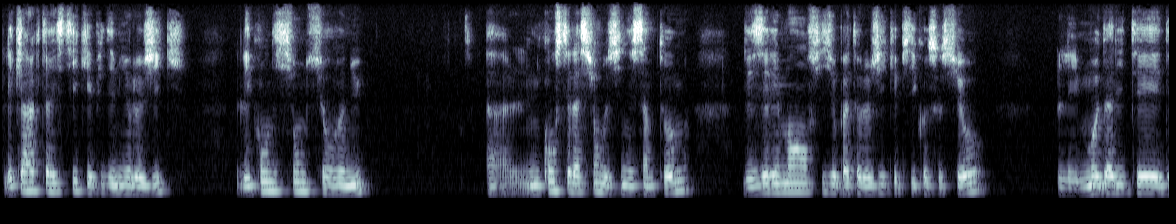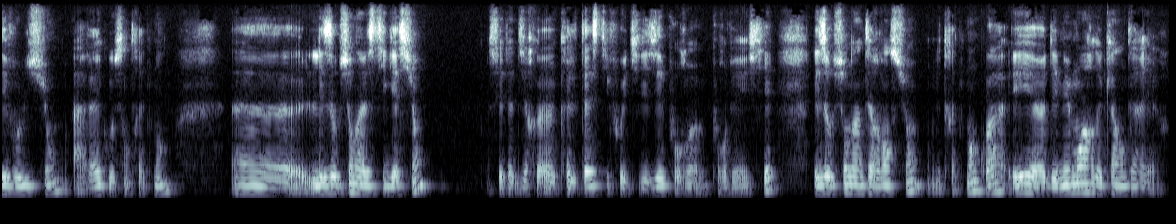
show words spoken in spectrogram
les caractéristiques épidémiologiques, les conditions de survenue, euh, une constellation de signes et symptômes, des éléments physiopathologiques et psychosociaux, les modalités d'évolution avec ou sans traitement, euh, les options d'investigation, c'est-à-dire euh, quel test il faut utiliser pour, vérifier, les options d'intervention, les traitements, quoi, et des mémoires de cas antérieurs.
